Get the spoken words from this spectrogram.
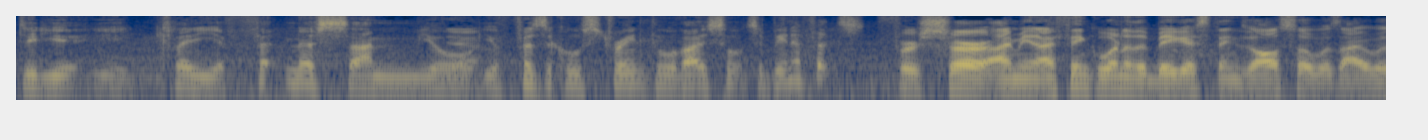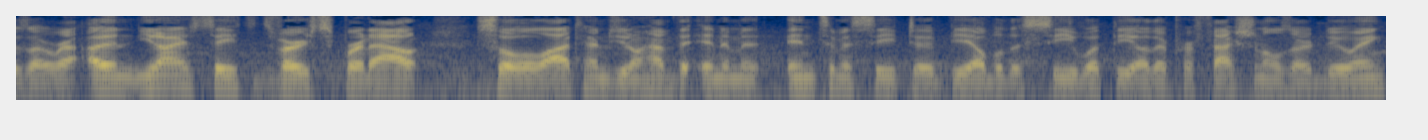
did you, you clear your fitness, um, your yeah. your physical strength, all those sorts of benefits? For sure. I mean, I think one of the biggest things also was I was around. In the United States, it's very spread out, so a lot of times you don't have the intimate, intimacy to be able to see what the other professionals are doing.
